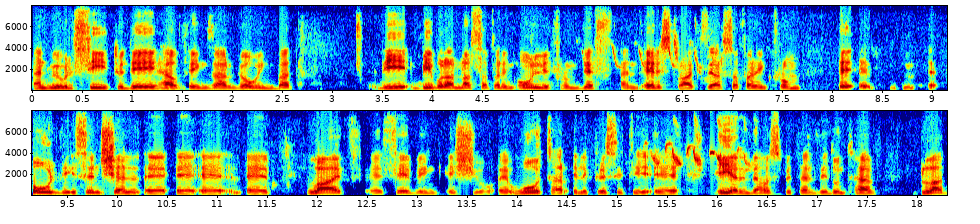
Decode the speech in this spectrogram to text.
And we will see today how things are going but the people are not suffering only from death and airstrikes. They are suffering from uh, all the essential uh, life saving issue water electricity here in the hospital. They don't have blood.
